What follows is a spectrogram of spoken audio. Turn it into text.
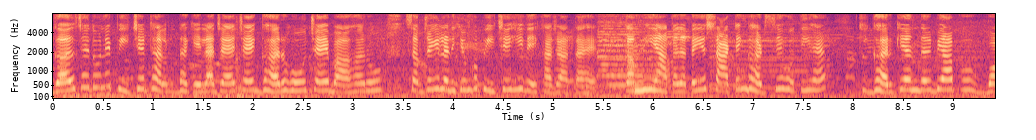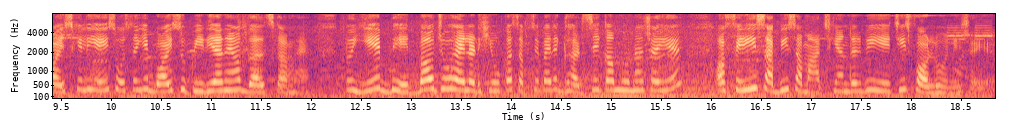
गर्ल्स है तो उन्हें पीछे धकेला जाए, चाहे घर हो, चाहे बाहर हो, सब जगह लड़कियों को पीछे ही देखा जाता है, कम ही आका जाता है। ये स्टार्टिंग घर से होती है कि घर के अंदर भी आप बॉयज़ के लिए यही सोचते हैं कि बॉयज़ सुपीरियर हैं और गर्ल्स कम हैं। तो ये भेदभाव जो है लड़कियों का सबसे पहले घर से कम होना चाहिए और फिर ही सभी समाज के अंदर भी ये चीज़ फॉलो होनी चाहिए।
